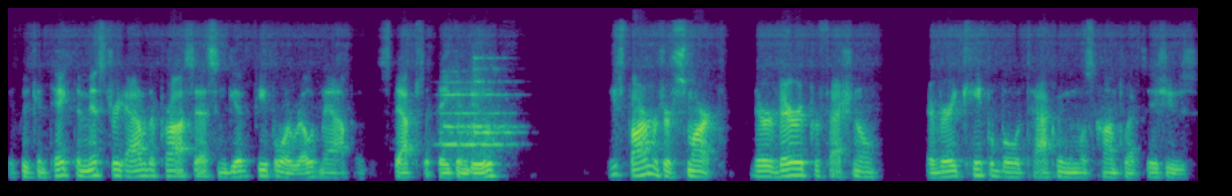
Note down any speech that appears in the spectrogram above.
If we can take the mystery out of the process and give people a roadmap of the steps that they can do, these farmers are smart. They're very professional. They're very capable of tackling the most complex issues.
